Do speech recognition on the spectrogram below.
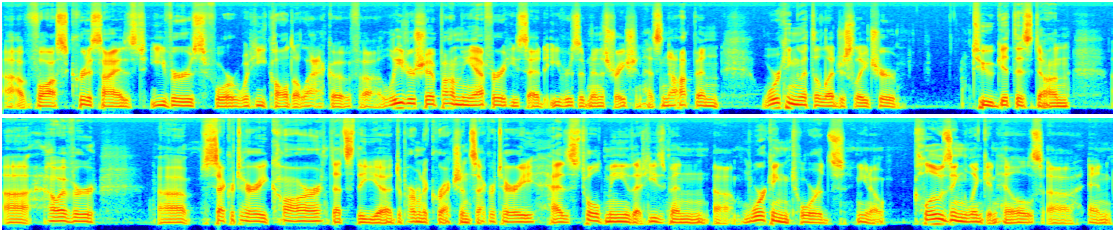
Uh, Vos criticized Evers for what he called a lack of uh, leadership on the effort. He said Evers' administration has not been working with the legislature to get this done. Uh, however, uh, secretary Carr, that's the uh, Department of Correction secretary, has told me that he's been um, working towards, you know, closing Lincoln Hills uh, and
